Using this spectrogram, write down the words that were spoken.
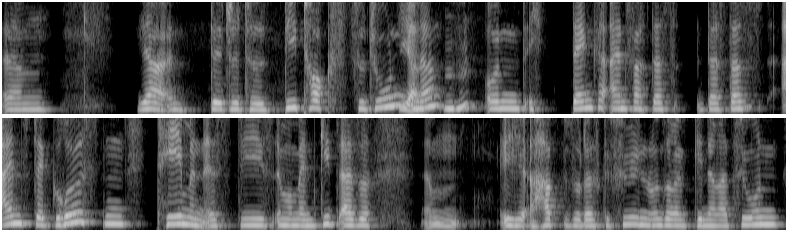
ähm, ja Digital Detox zu tun. Ja. Ne? Und ich denke einfach, dass dass das eines der größten Themen ist, die es im Moment gibt. Also ähm, ich habe so das Gefühl in unserer Generation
